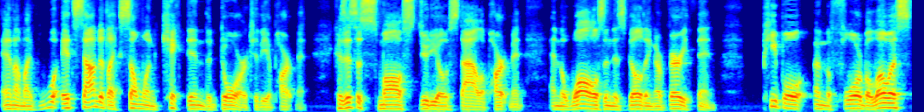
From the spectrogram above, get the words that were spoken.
And I'm like, what? It sounded like someone kicked in the door to the apartment because it's a small studio style apartment and the walls in this building are very thin. People on the floor below us,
